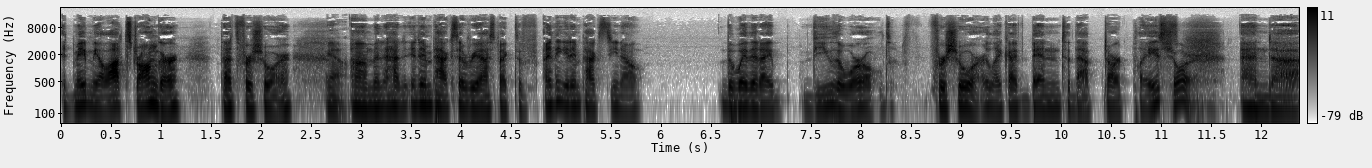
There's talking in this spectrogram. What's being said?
it made me a lot stronger. That's for sure. Yeah. Um, and it had it impacts every aspect of. I think it impacts you know the way that I view the world for sure. Like I've been to that dark place, Sure. And uh,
